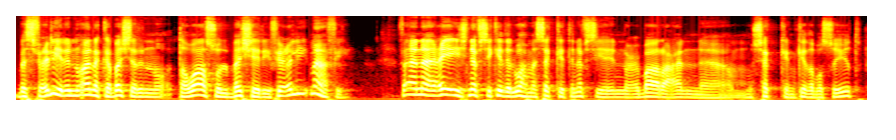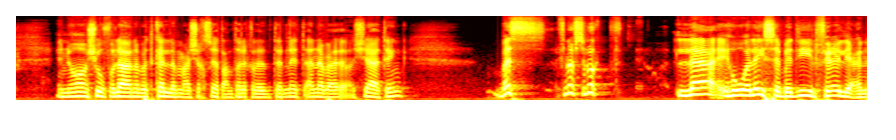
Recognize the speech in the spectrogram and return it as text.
بس فعليا إنه أنا كبشر إنه تواصل بشري فعلي ما في. فأنا أعيش نفسي كذا الوهم أسكت نفسي إنه عبارة عن مسكن كذا بسيط. إنه شوفوا لا أنا بتكلم مع شخصيات عن طريق الإنترنت أنا شاتنج بس في نفس الوقت لا هو ليس بديل فعلي عن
